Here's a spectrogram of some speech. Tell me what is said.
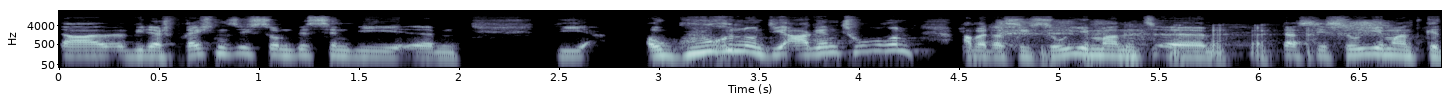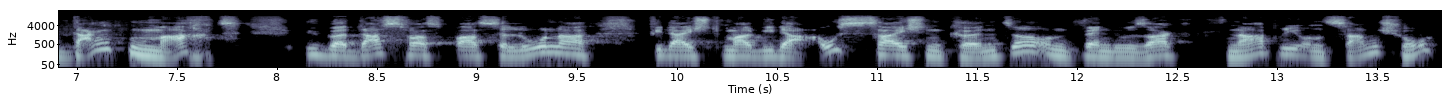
Da widersprechen sich so ein bisschen die, ähm, die Auguren und die Agenturen, aber dass sich so jemand, äh, dass sich so jemand Gedanken macht über das, was Barcelona vielleicht mal wieder auszeichnen könnte. Und wenn du sagst Gnabry und Sancho,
